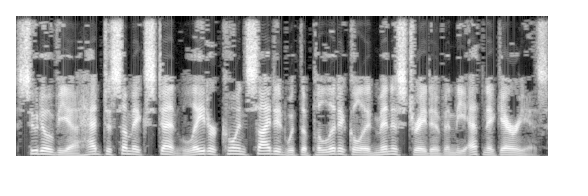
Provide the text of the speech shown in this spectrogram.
Sudovia had to some extent later coincided with the political administrative and the ethnic areas.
